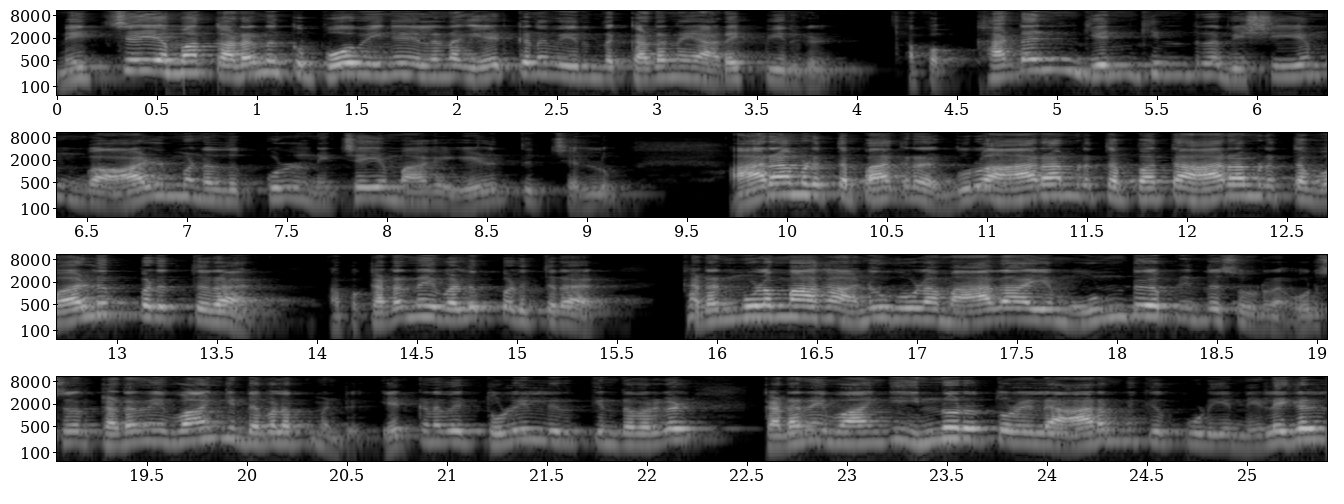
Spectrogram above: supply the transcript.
நிச்சயமாக கடனுக்கு போவீங்க இல்லைன்னா ஏற்கனவே இருந்த கடனை அடைப்பீர்கள். அப்போ கடன் என்கின்ற விஷயம் உங்கள் ஆழ்மனதுக்குள் நிச்சயமாக இழுத்து செல்லும். ஆறாம் இடத்தை பார்க்குறார். குரு ஆறாம் இடத்தை பார்த்தா ஆறாம் இடத்தை வலுப்படுத்துகிறார் அப்போ கடனை வலுப்படுத்துகிறார் கடன் மூலமாக அனுகூலம் ஆதாயம் உண்டு அப்படின்னு தான் சொல்கிறேன் ஒரு சிலர் கடனை வாங்கி டெவலப்மெண்ட் ஏற்கனவே தொழில் இருக்கின்றவர்கள் கடனை வாங்கி இன்னொரு தொழிலை ஆரம்பிக்கக்கூடிய நிலைகள்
